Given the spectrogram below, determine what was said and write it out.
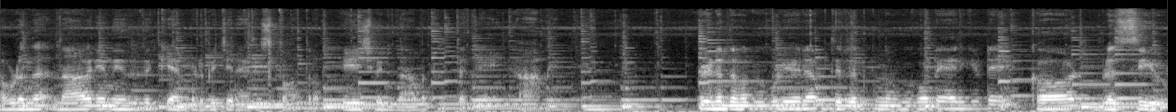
അവിടുന്ന് നാവിനെ നിയന്ത്രിക്കാൻ പഠിപ്പിച്ചതിനാണ് സ്തോത്രം. യേശുവിൻ നാമത്തിൽ തന്നെ. ആമേ വീണ്ടും നമുക്ക് കൂടി വരാം. തിരുവനന്തപുരം നമുക്ക് കോട്ടയായിരിക്കട്ടെ. ഗോഡ് ബ്ലെസ് യു.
